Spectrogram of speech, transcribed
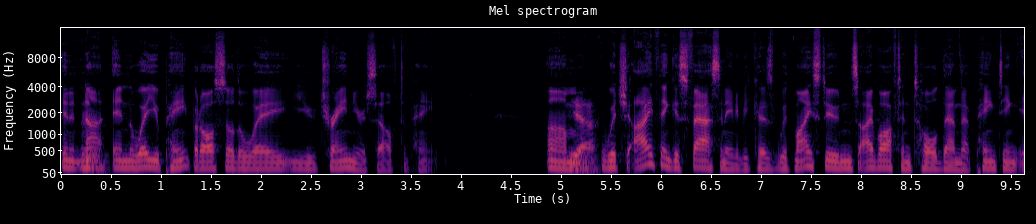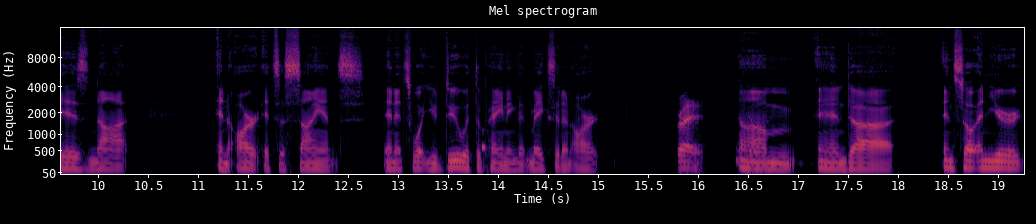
in it, not Mm. in the way you paint, but also the way you train yourself to paint. Um, Yeah. which I think is fascinating because with my students, I've often told them that painting is not an art; it's a science, and it's what you do with the painting that makes it an art. Right. Um, and uh, and so and you're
